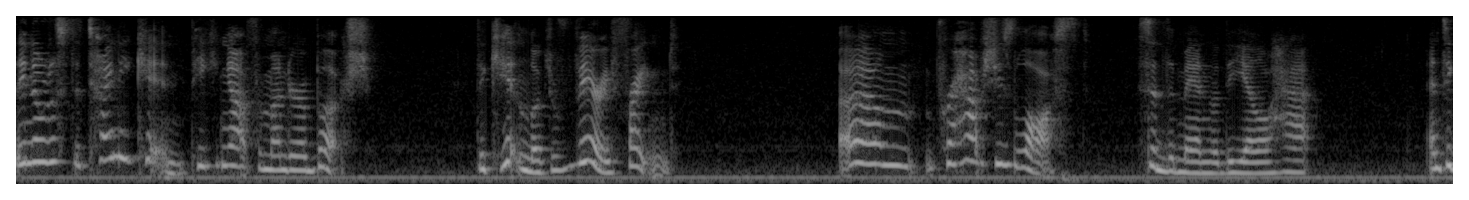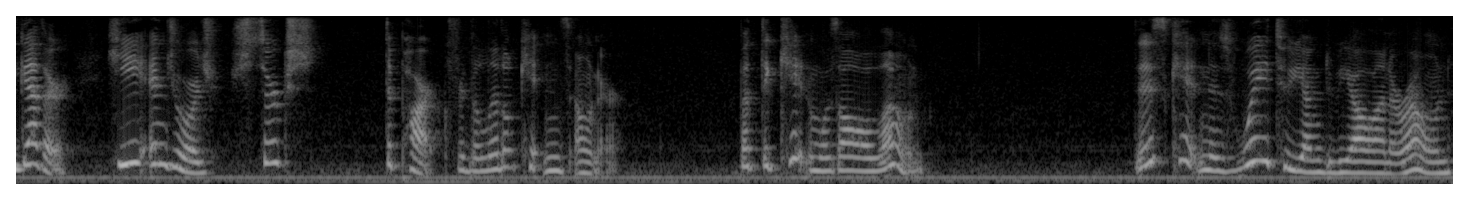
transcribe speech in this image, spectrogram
they noticed a tiny kitten peeking out from under a bush. The kitten looked very frightened. Um, perhaps she's lost, said the man with the yellow hat. And together, he and George searched the park for the little kitten's owner. But the kitten was all alone. This kitten is way too young to be all on her own,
